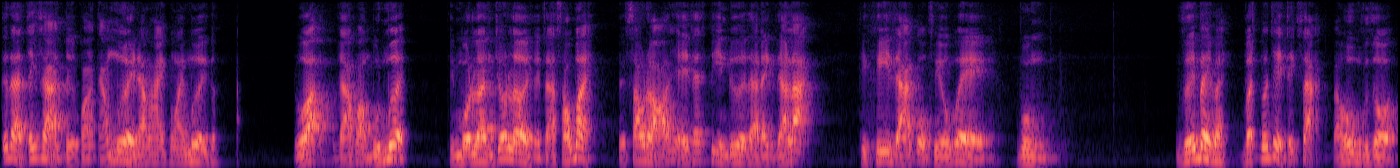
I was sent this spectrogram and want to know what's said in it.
tức là tích sản từ khoảng tháng 10 năm 2020 cơ. Đúng không ạ? Giá khoảng 40 thì một lần chốt lời ở giá 67 rồi sau đó thì AZFIN đưa ra đánh giá lại. Thì khi giá cổ phiếu về vùng dưới 77 vẫn có thể tích sản. Và hôm vừa rồi,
